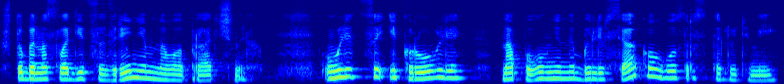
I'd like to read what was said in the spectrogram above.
чтобы насладиться зрением новобрачных. Улицы и кровли наполнены были всякого возраста людьми.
